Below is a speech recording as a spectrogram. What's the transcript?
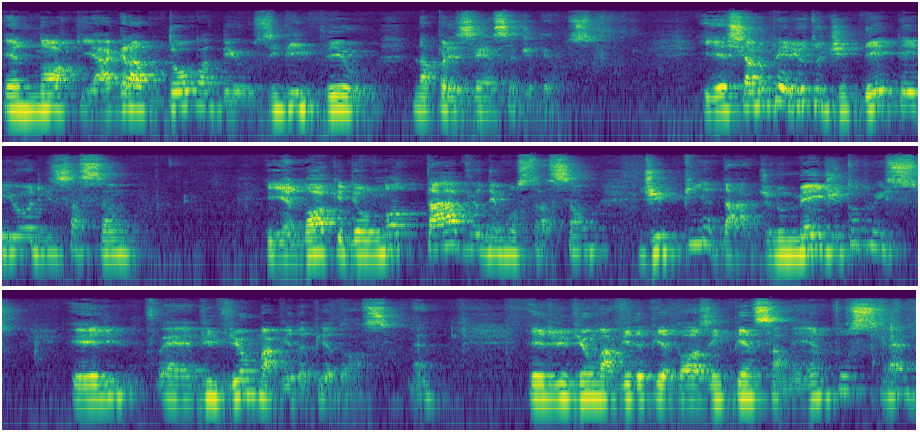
Enoque agradou a Deus e viveu na presença de Deus. E esse era um período de deteriorização. E Enoque deu notável demonstração de piedade no meio de tudo isso. Ele é, viveu uma vida piedosa. Né? Ele viveu uma vida piedosa em pensamentos, né?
